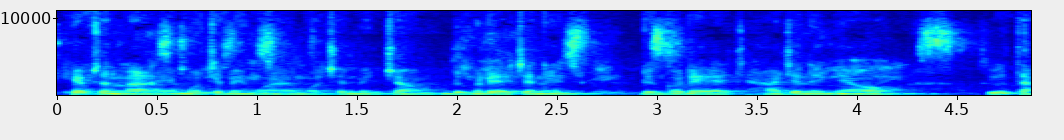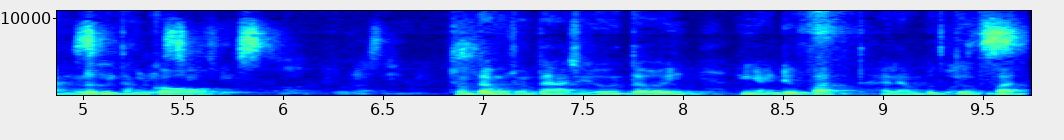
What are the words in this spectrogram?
khép chân lại một chân bên ngoài một chân bên trong. Đừng có để chân đừng có để hai chân lên nhau. Giữ thẳng lưng thẳng cổ. Trong tâm của chúng ta sẽ hướng tới hình ảnh Đức Phật hay là bức tượng Phật.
